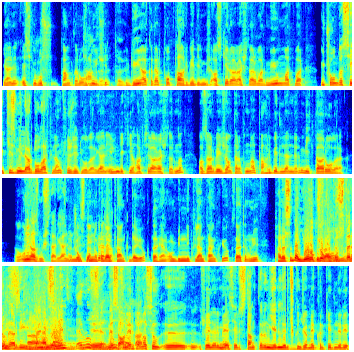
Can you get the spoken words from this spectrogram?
Yani eski Rus tankları olduğu Tankları, için. tabii. Dünya kadar top tahrip edilmiş. Askeri araçlar var, mühimmat var. 3 onda 8 milyar dolar falan söz ediyorlar. Yani elindeki harp silah araçlarının Azerbaycan tarafından tahrip edilenlerin miktarı olarak. Onu yazmışlar yani. Ermenistan'ın o kadar rakam. tankı da yok da yani 10 binlik falan tankı yok. Zaten onu parası da yoktu Yok yok zaten. Rusların verdiği Ha, kendisinin. De Rus- e, Rus mesela onlar. Amerika nasıl e, şeyleri M-Series tankların yenileri çıkınca M47'leri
